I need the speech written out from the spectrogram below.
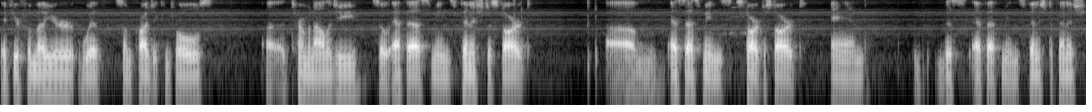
if you're familiar with some project controls uh, terminology, so FS means finish to start, um, SS means start to start, and this FF means finish to finish.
